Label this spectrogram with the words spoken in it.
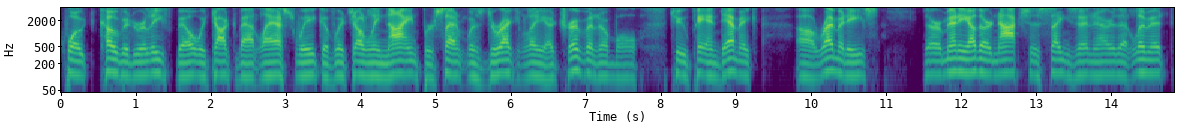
quote COVID relief bill we talked about last week, of which only 9% was directly attributable to pandemic uh, remedies. There are many other noxious things in there that limit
